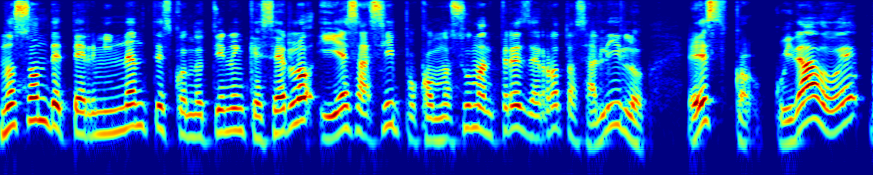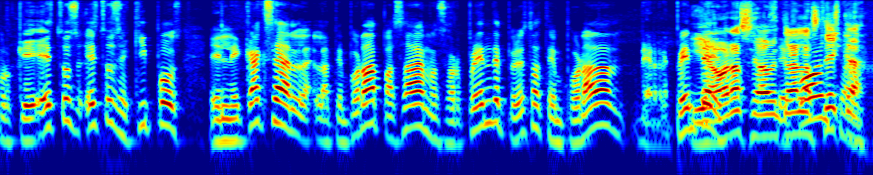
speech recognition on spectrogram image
no son determinantes cuando tienen que serlo y es así, como suman tres derrotas al hilo. Es cu- cuidado, ¿eh? Porque estos, estos equipos, el Necaxa la, la temporada pasada nos sorprende, pero esta temporada de repente. Y ahora se va a aventar al poncha. Azteca.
